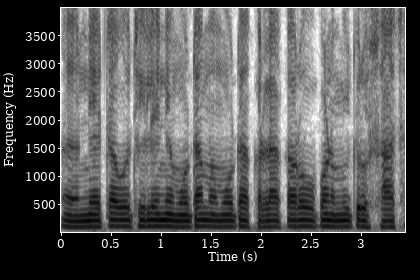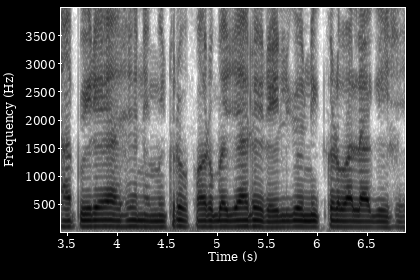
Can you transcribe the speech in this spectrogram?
નેતાઓથી લઈને મોટામાં મોટા કલાકારો પણ મિત્રો સાથ આપી રહ્યા છે અને મિત્રો પરબજારે રેલીઓ નીકળવા લાગી છે.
